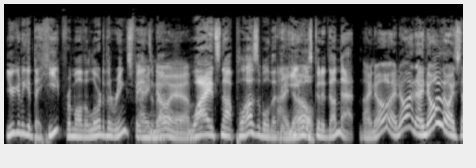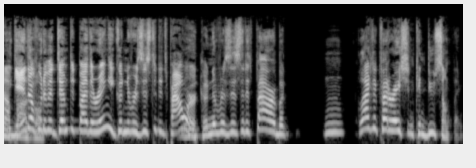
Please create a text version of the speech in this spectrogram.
You're gonna get the heat from all the Lord of the Rings fans I know about I am. why it's not plausible that the I know. Eagles could have done that. I know, I know, and I know, no, it's not. Gandalf possible. would have been tempted by the ring. He couldn't have resisted its power. He couldn't have resisted its power, but mm, Galactic Federation can do something.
